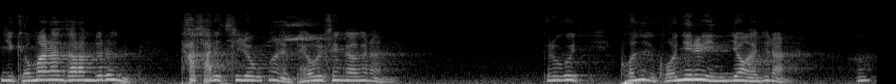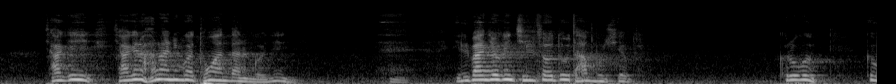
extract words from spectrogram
이 교만한 사람들은 다 가르치려고만 해요. 배울 생각은 안 해요. 그리고 권, 권위를 인정하지 않아요. 어? 자기, 자기는 하나님과 통한다는 거지. 예. 일반적인 질서도 다 무시해버려. 그리고 그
